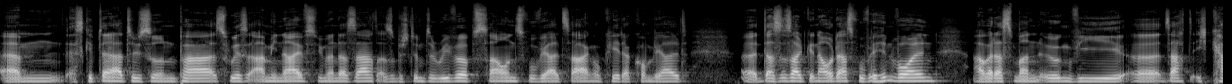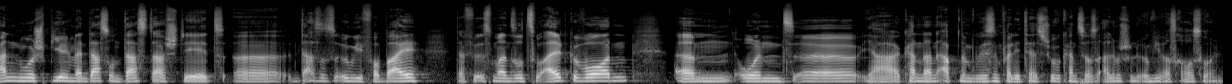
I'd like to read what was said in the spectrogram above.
Ähm, es gibt dann natürlich so ein paar Swiss Army Knives, wie man das sagt, also bestimmte Reverb-Sounds, wo wir halt sagen, okay, da kommen wir halt, äh, das ist halt genau das, wo wir hinwollen. Aber dass man irgendwie äh, sagt, ich kann nur spielen, wenn das und das da steht, äh, das ist irgendwie vorbei. Dafür ist man so zu alt geworden. Ähm, und äh, ja, kann dann ab einem gewissen Qualitätsstufe, kannst du aus allem schon irgendwie was rausholen.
